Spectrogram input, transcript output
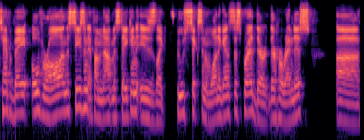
Tampa Bay overall on the season, if I'm not mistaken, is like two six and one against the spread. They're they're horrendous. Uh,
